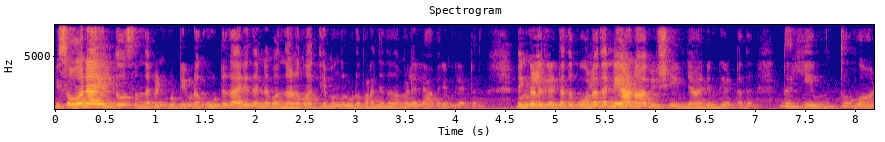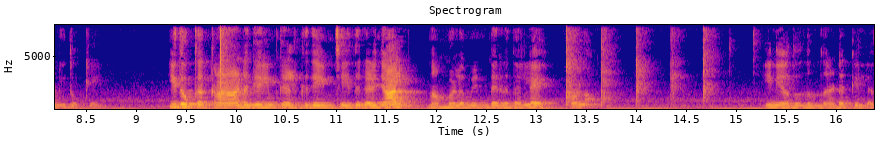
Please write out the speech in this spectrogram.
ഈ സോന എൽദോസ് എന്ന പെൺകുട്ടിയുടെ കൂട്ടുകാരി തന്നെ വന്നാണ് മാധ്യമങ്ങളോട് പറഞ്ഞത് നമ്മളെല്ലാവരും കേട്ടത്. നിങ്ങൾ കേട്ടതുപോലെ തന്നെയാണ് ആ വിഷയം ഞാനും കേട്ടത്. ഇത് എന്തുവാണ് ഇതൊക്കെ? ഇതൊക്കെ കാണുകയും കേൾക്കുകയും ചെയ്തു കഴിഞ്ഞാൽ നമ്മൾ മിണ്ടരുതല്ലേ? കൊള്ളാം. ഇനി അതൊന്നും നടക്കില്ല.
